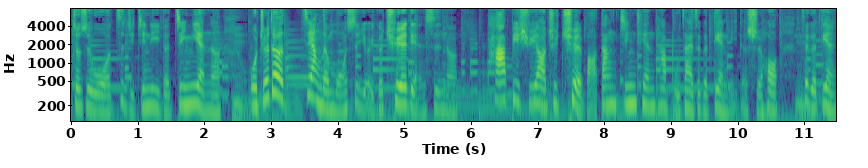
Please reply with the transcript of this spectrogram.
就是我自己经历的经验呢。嗯，我觉得这样的模式有一个缺点是呢，他必须要去确保，当今天他不在这个店里的时候，嗯，这个店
